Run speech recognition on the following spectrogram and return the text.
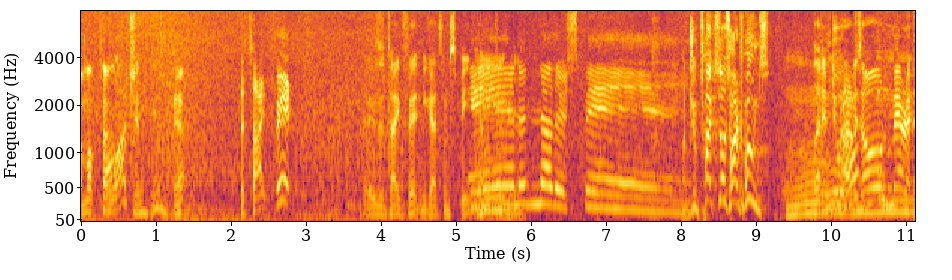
I'm up top. We're watching. Yeah. Yeah. The tight fit. That is a tight fit, and you got some speed coming And through here. another spin. Don't you touch those harpoons! Let him do it on his own merit.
